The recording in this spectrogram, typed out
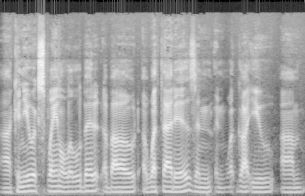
Uh, can you explain a little bit about uh, what that is and, and what got you um,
